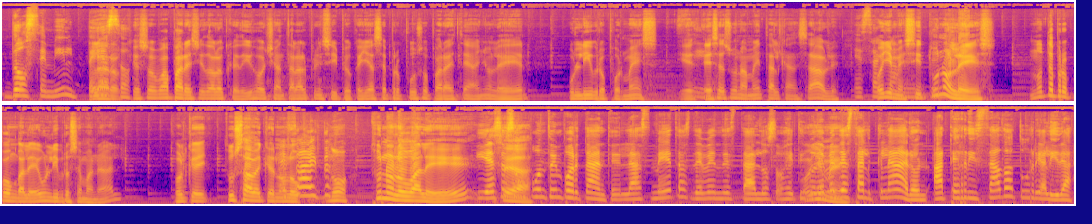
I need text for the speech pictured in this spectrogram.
12 mil pesos. Claro, que eso va parecido a lo que dijo Chantal al principio, que ella se propuso para este año leer un libro por mes. Y e- Sí. esa es una meta alcanzable. Óyeme, si tú no lees, no te proponga leer un libro semanal, porque tú sabes que no lo, no, tú no lo vas a leer. Y ese O sea, es un punto importante. Las metas deben de estar, los objetivos Óyeme. deben de estar claros, aterrizado a tu realidad.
